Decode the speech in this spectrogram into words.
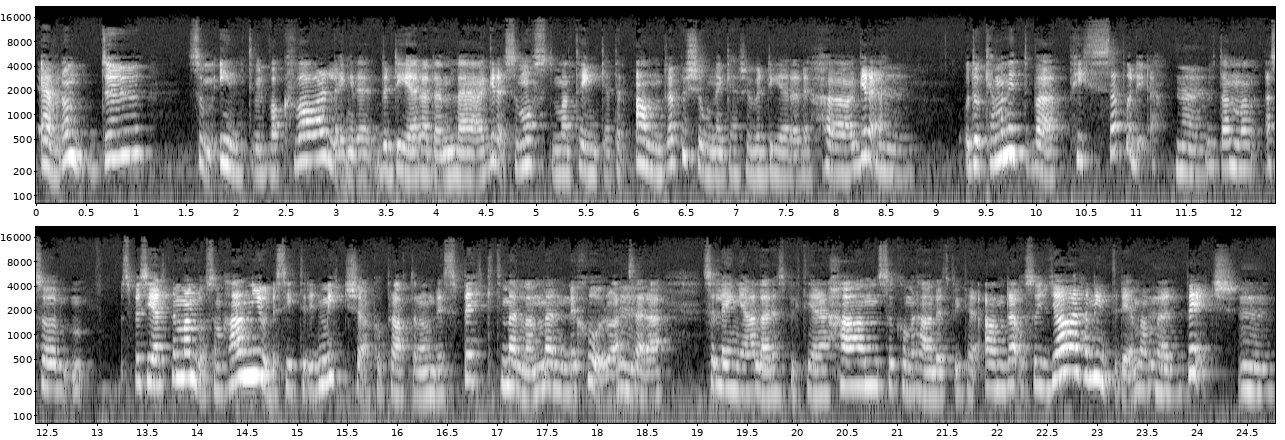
även om du som inte vill vara kvar längre värderar den lägre, så måste man tänka att den andra personen kanske värderar det högre. Mm. Och då kan man inte bara pissa på det. Nej. Utan man, alltså, speciellt när man då som han gjorde sitter i mitt kök och pratar om respekt mellan människor och att Mm. så, här, så länge alla respekterar han så kommer han respektera andra och så gör han inte det. Man bara, Mm. bitch, Mm.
